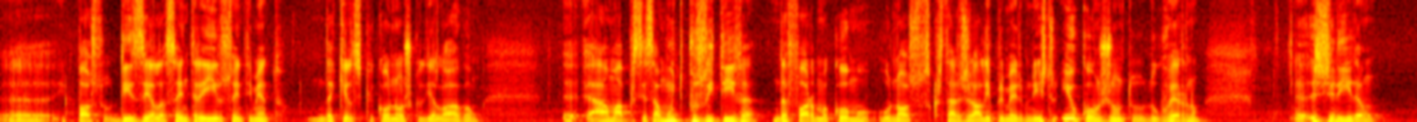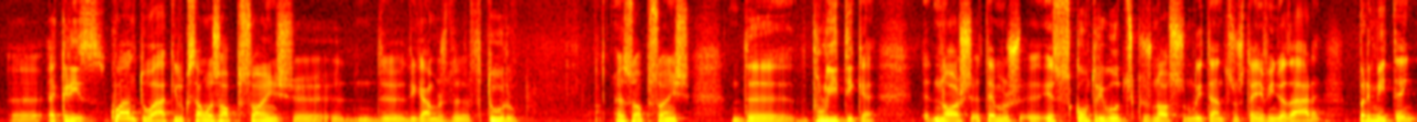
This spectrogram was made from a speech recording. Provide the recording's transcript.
eh, e posso dizê-la sem trair o sentimento daqueles que connosco dialogam, eh, há uma apreciação muito positiva da forma como o nosso secretário-geral e primeiro-ministro e o conjunto do governo eh, geriram a crise. Quanto àquilo que são as opções de, digamos, de futuro, as opções de, de política, nós temos esses contributos que os nossos militantes nos têm vindo a dar, permitem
